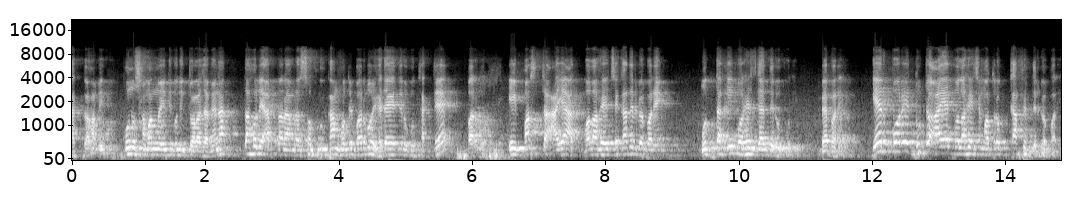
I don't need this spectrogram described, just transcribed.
থাকতে হবে। কোনো সামান্য এদিক ওদিক চলা যাবে না। তাহলে আপনারা আমরা সফল কাম হতে পারব, হেদায়েতের উপর থাকতে পারব। এই পাঁচটা আয়াত বলা হয়েছে কাদের ব্যাপারে? মুত্তাকি পরহেজগারদের উপরে ব্যাপারে। এরপরে দুটো আয়াত বলা হয়েছে মাত্র কাফেরদের ব্যাপারে।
